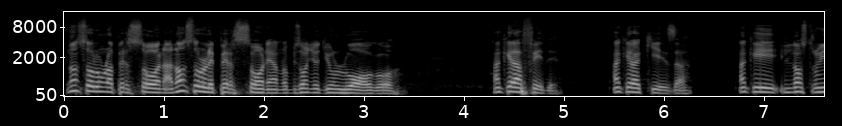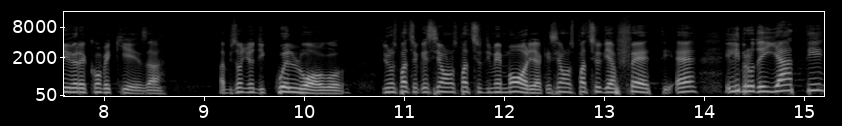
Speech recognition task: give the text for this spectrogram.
Non solo una persona, non solo le persone hanno bisogno di un luogo, anche la fede, anche la Chiesa, anche il nostro vivere come Chiesa ha bisogno di quel luogo, di uno spazio che sia uno spazio di memoria, che sia uno spazio di affetti. Eh? Il libro degli atti,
